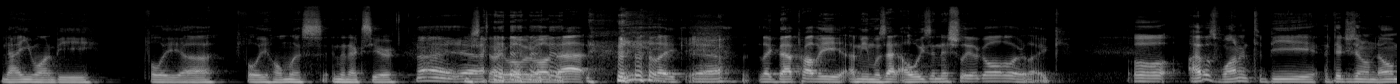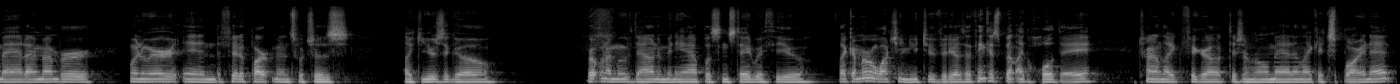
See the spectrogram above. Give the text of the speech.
now you want to be fully uh fully homeless in the next year ah, just talk a little bit about that like yeah. like that probably i mean was that always initially a goal or like Well, I was wanting to be a digital nomad. I remember when we were in the Fit Apartments, which was like years ago, right when I moved down to Minneapolis and stayed with you. Like I remember watching YouTube videos. I think I spent like a whole day trying to like figure out digital nomad and like exploring it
